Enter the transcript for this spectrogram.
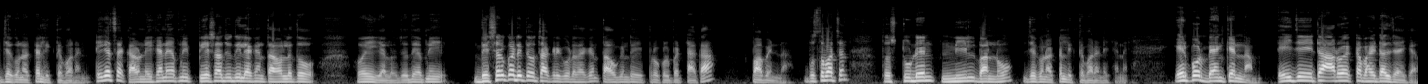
যে কোনো একটা লিখতে পারেন। ঠিক আছে? কারণ এখানে আপনি পেশা যদি লেখেন, তাহলে তো হয়ে গেল। যদি আপনি বেসরকারিতেও চাকরি করে থাকেন, তাও কিন্তু এই প্রকল্পের টাকা পাবেন না। বুঝতে পারছেন? তো স্টুডেন্ট নীল বা নো যে কোনো একটা লিখতে পারেন এখানে। এরপর ব্যাংকের নাম। এই যে এটা আরও একটা ভাইটাল জায়গা।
